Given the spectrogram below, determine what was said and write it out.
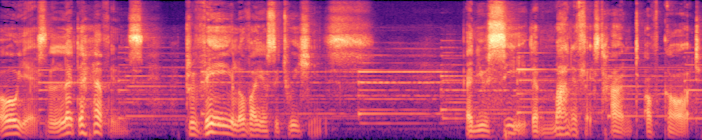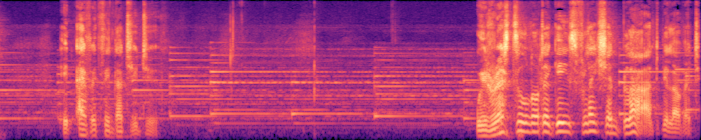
Oh, yes, let the heavens prevail over your situations. And you see the manifest hand of God in everything that you do. We wrestle not against flesh and blood, beloved,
